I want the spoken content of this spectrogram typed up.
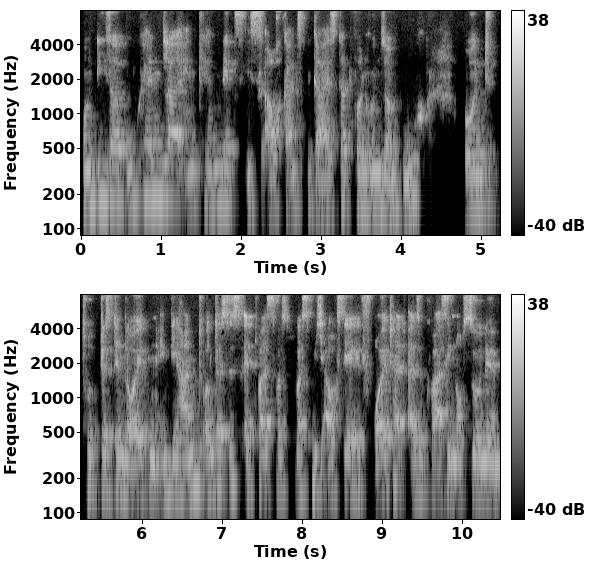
und dieser Buchhändler in Chemnitz ist auch ganz begeistert von unserem Buch und drückt es den Leuten in die Hand. Und das ist etwas, was, was mich auch sehr gefreut hat. Also quasi noch so eine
